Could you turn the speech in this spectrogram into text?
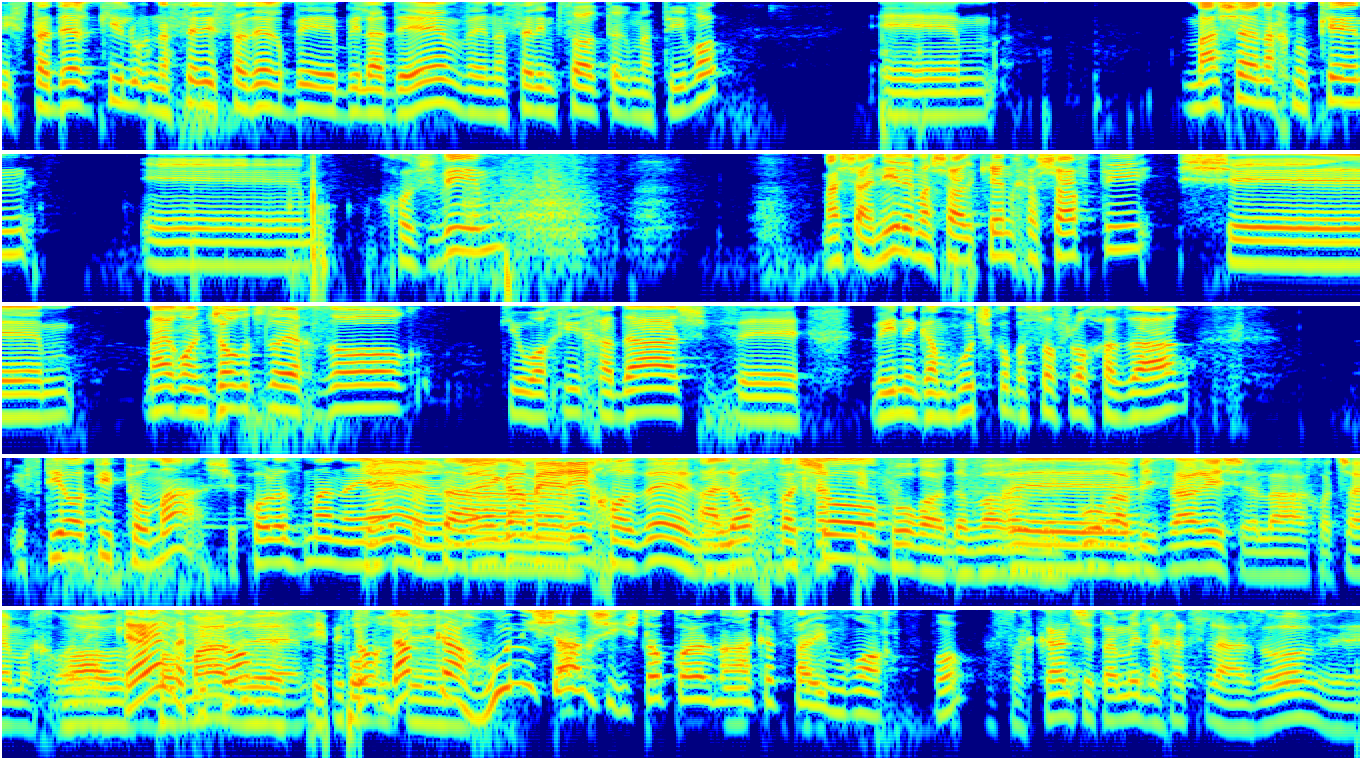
נסתדר, כאילו, ננסה להסתדר ב- בלעדיהם וננסה למצוא אלטרנטיבות. אה, מה שאנחנו כן אה, חושבים, מה שאני למשל כן חשבתי, שמיירון ג'ורג' לא יחזור, כי הוא הכי חדש, ו... והנה גם הוצ'קו בסוף לא חזר. הפתיע אותי תומה, שכל הזמן היה כן, את אותה... וגם האריך חוזה, זה הלוך ושוב, סיפור הדבר הזה. הסיפור הביזארי של החודשיים האחרונים. וואו, כן, תומה ופתאום- זה סיפור פתאום ש... דווקא הוא נשאר, שאשתו כל הזמן רק רצתה לברוח פה. השחקן שתמיד לחץ לעזוב, ו...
